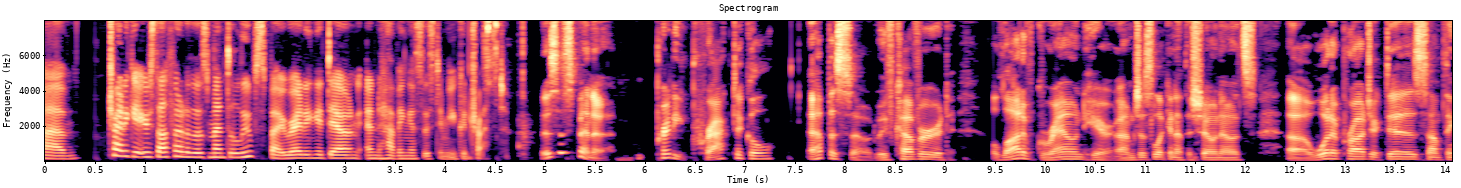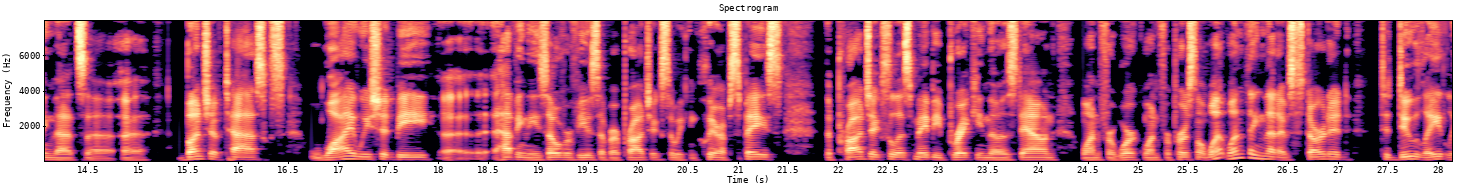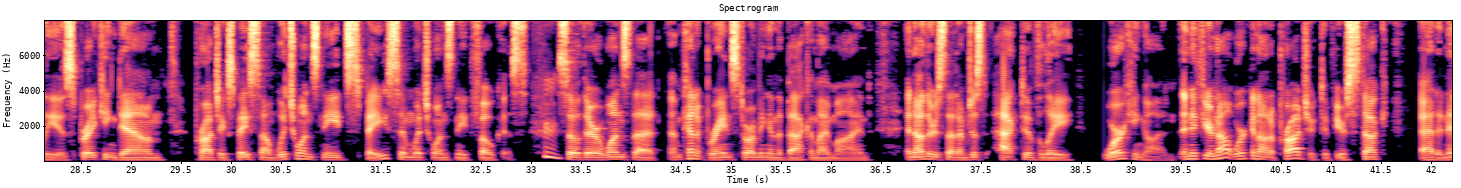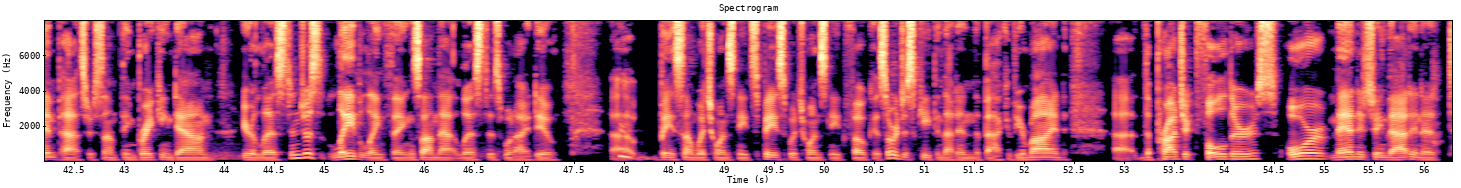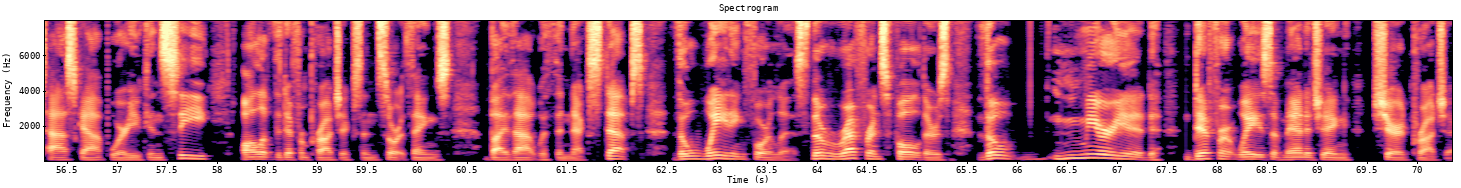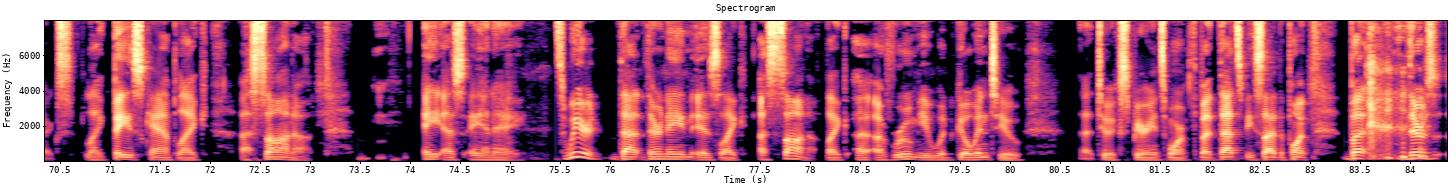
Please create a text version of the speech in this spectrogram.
um, try to get yourself out of those mental loops by writing it down and having a system you can trust. This has been a pretty practical episode. We've covered a lot of ground here. I'm just looking at the show notes. Uh, what a project is, something that's a, a bunch of tasks, why we should be uh, having these overviews of our projects so we can clear up space. The projects list, maybe breaking those down, one for work, one for personal. One, one thing that I've started to do lately is breaking down projects based on which ones need space and which ones need focus. Hmm. So there are ones that I'm kind of brainstorming in the back of my mind and others that I'm just actively working on. And if you're not working on a project, if you're stuck at an impasse or something, breaking down your list and just labeling things on that list is what I do uh, based on which ones need space, which ones need focus, or just keeping that in the back of your mind. Uh, the project folders or managing that in a task app where you can see all of the different projects and sort things by that with the next steps, the waiting for list, the reference folders, the myriad different ways of managing shared projects like Basecamp, like Asana, A-S-A-N-A. It's weird that their name is like a sauna, like a, a room you would go into uh, to experience warmth, but that's beside the point. But there's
